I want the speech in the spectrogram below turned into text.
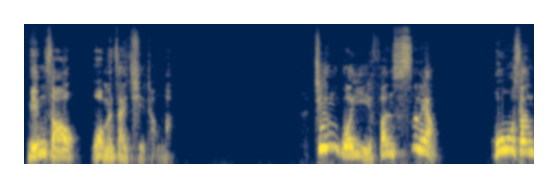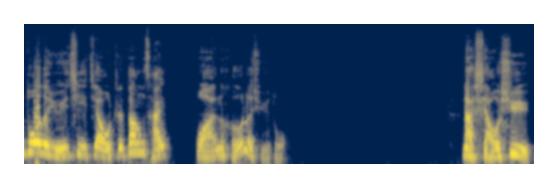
明早我们再启程吧。经过一番思量，胡三多的语气较之刚才缓和了许多。那小婿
